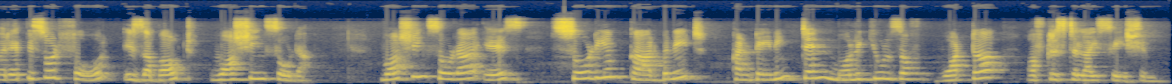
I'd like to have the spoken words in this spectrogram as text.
our episode 4 is about washing soda. Washing soda is sodium carbonate containing 10 molecules of water of crystallization.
